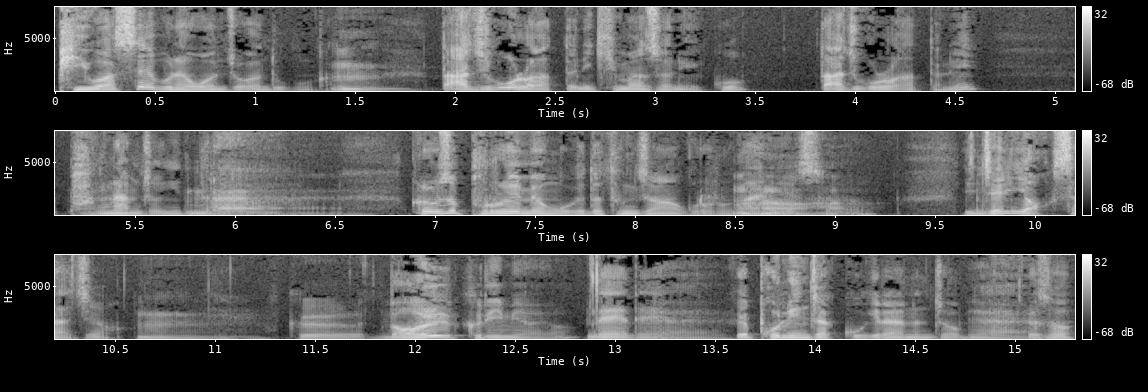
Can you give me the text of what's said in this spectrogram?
비와 세븐의 원조가 누군가? 음. 따지고 올라갔더니 김한선이 있고 따지고 올라갔더니 박남정이 있더라. 네. 그러면서 불후의 명곡에도 등장하고 그러는 거 아니겠어요? 이제는 역사죠. 음. 그널 그리며요. 네네. 네. 본인 작곡이라는 점. 네. 그래서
